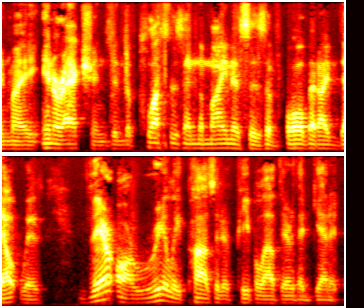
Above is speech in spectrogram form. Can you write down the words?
in my interactions in the pluses and the minuses of all that I've dealt with, there are really positive people out there that get it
